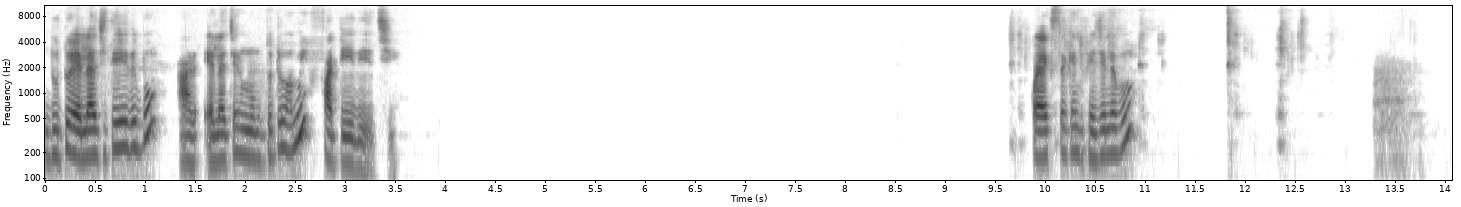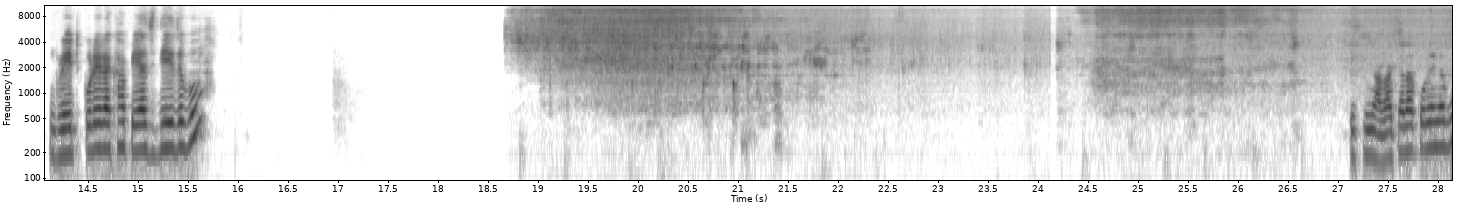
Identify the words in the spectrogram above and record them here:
দুটো এলাচ দিয়ে দেব আর এলাচের মুখ দুটো আমি ফাটিয়ে দিয়েছি। কয়েক সেকেন্ড ভেজে নেব। গ্রেট করে রাখা পেঁয়াজ দিয়ে দেবো। একটু নাড়াচাড়া করে নেব।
